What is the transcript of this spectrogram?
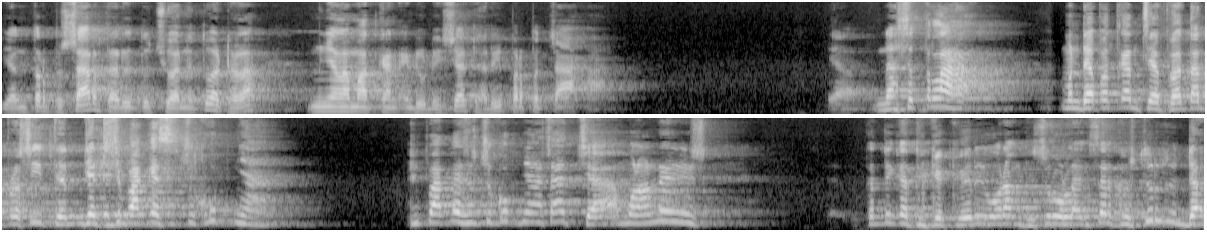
Yang terbesar dari tujuan itu adalah menyelamatkan Indonesia dari perpecahan. Ya. Nah setelah mendapatkan jabatan presiden, ya dipakai secukupnya. Dipakai secukupnya saja. Mulanya ketika digegeri orang disuruh lengser, Gus Dur tidak,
